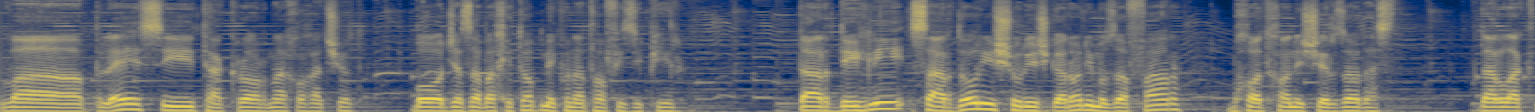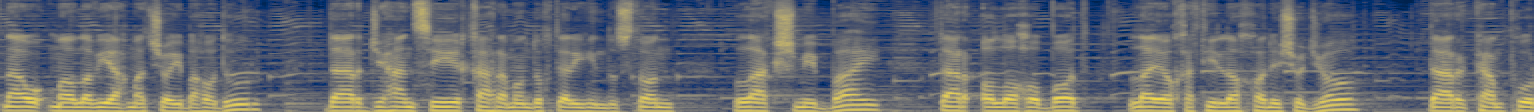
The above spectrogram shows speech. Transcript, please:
ва плеси такрор нахоҳад шуд. Бо ҷазаба хитоб мекунад ҳофизи пир. Дар деҳлӣ сардори шӯришгарони музаффар буходхони шерзод аст. Дар лакнав мавлавӣ аҳмадшоҳи баҳодур дар ҷиҳанси қаҳрамондухтари ҳиндустон лакшми бай дар оллоҳобод лаёқатиллохони шуҷоъ дар кампур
